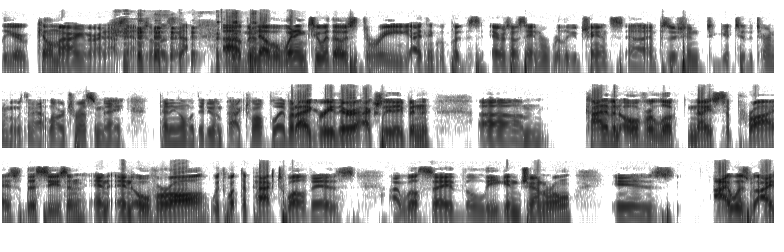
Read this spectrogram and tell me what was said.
you're killing my argument right now, Sam. So let's stop. Uh, but no, but winning two of those three, I think, would put Arizona State in a really good chance uh, and position to get to the tournament with an at-large resume, depending on what they do in Pac-12 play. But I agree, they're actually they've been. Um, kind of an overlooked nice surprise this season and, and overall with what the Pac 12 is, I will say the league in general is I was I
